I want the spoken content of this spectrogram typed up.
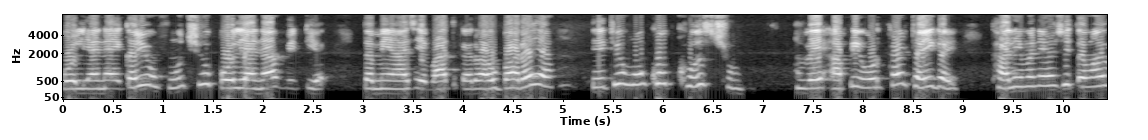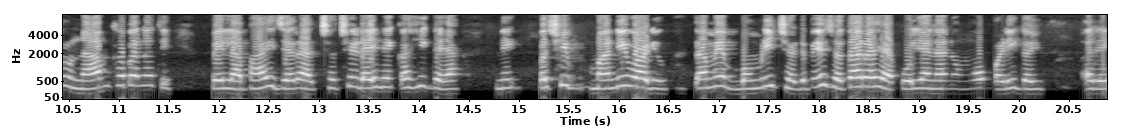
પોલિયાનાએ કહ્યું, હું છું પોલિયાના વિટ્ય તમે આજે વાત કરવા ઊભા રહ્યા, તેથી હું ખૂબ ખુશ છું. હવે આપણી ઓળખાણ થઈ ગઈ. ખાલી મને હજી તમારું નામ ખબર નથી. પેલા ભાઈ જરા છછેડાઈને કહી ગયા ને પછી માંડી વાળ્યું. તમે બમણી ઝડપે જતા રહ્યા. પોલિયાનાનું મોં પડી ગયું. અરે,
